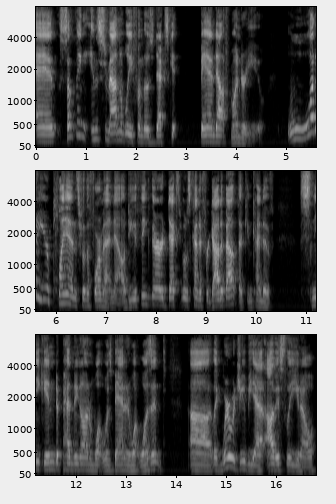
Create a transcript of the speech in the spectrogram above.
and something insurmountably from those decks get banned out from under you. What are your plans for the format now? Do you think there are decks people just kind of forgot about that can kind of sneak in depending on what was banned and what wasn't? Uh, like, where would you be at? Obviously, you know,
